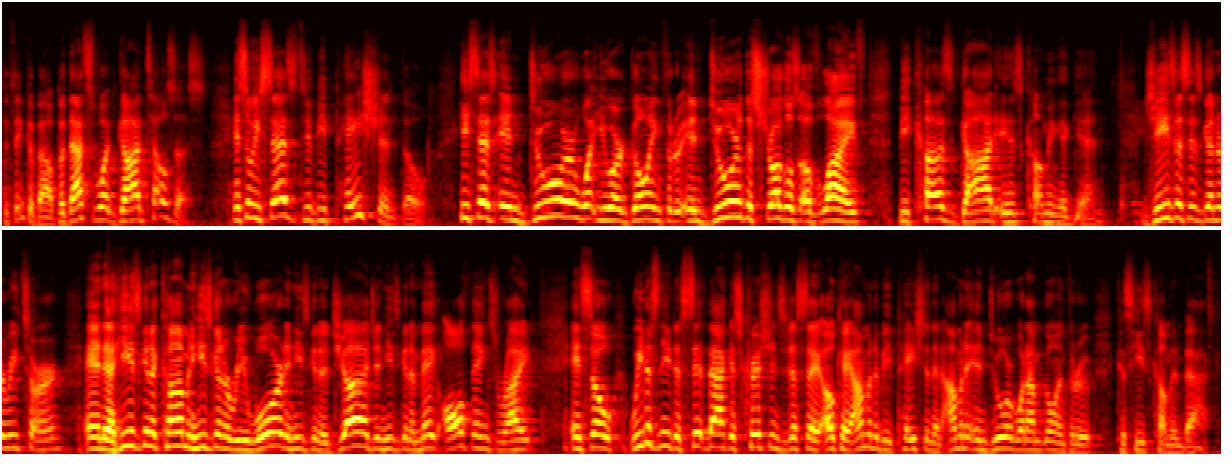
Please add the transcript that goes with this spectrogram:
to think about, but that's what God tells us. And so he says to be patient, though. He says, endure what you are going through, endure the struggles of life because God is coming again. Jesus is going to return, and uh, he's going to come and he's going to reward and he's going to judge and he's going to make all things right. And so we just need to sit back as Christians and just say, okay, I'm going to be patient and I'm going to endure what I'm going through because he's coming back.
